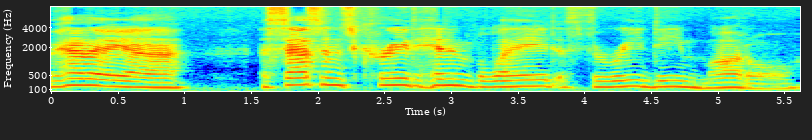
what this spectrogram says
We have a uh, Assassin's Creed Hidden Blade 3D model.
